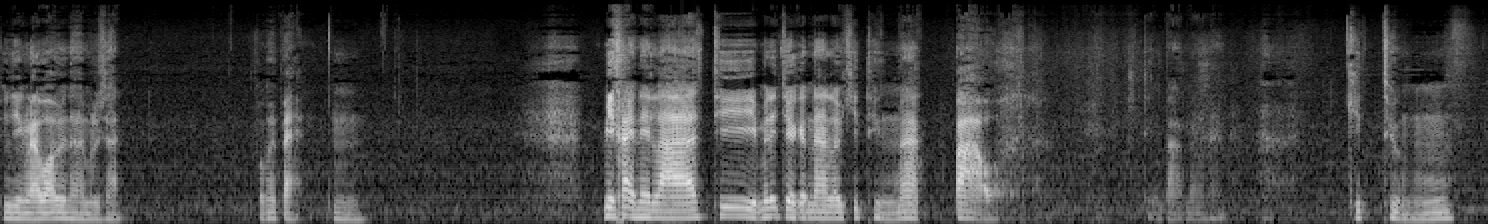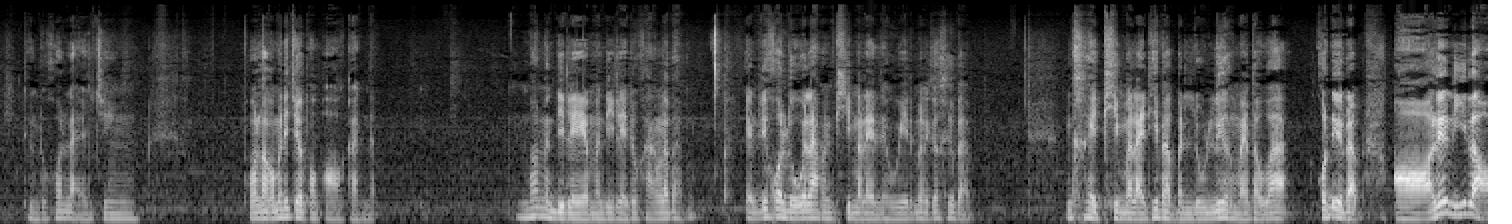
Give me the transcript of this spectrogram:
จริงๆแล้วว่าเป็นทางบริษัทก็ไม่แปลกอืม มีใครในลฟ์ที่ไม่ได้เจอกันนานแล้วคิดถึงมากเปล่า คิดถึงป้ามากนะคิดถึง ถึงทุกคนแหละจริง เพราะเราก็ไม่ได้เจอพอๆกันนะว่ามันดีเลย์มันดีเลย์ทุกครั้งแล้วแบบ อย่างที่คนรู้เวลามันพิมพ์อะไรในทวิตมันก็คือแบบ มันเคยพิมพ์อะไรที่แบบมันรู้เรื่องไหมแบบว่า คนอื่นแบบ อ๋อ เรื่องนี้หรอ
